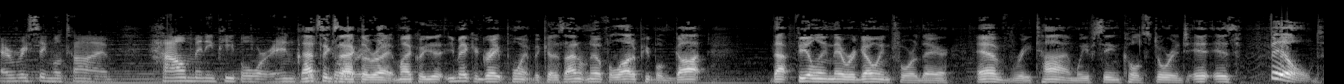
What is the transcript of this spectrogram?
every single time how many people were in. Cold That's exactly right, Michael. You, you make a great point because I don't know if a lot of people got that feeling they were going for there. Every time we've seen cold storage, it is filled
